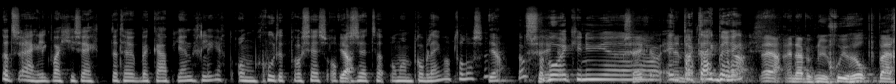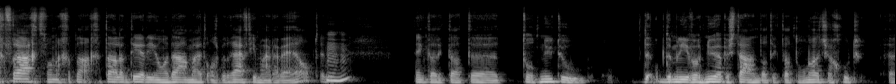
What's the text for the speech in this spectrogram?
Dat is eigenlijk wat je zegt, dat heb ik bij KPN geleerd. Om goed het proces op Ja. te zetten om een probleem op te lossen. Ja, Toch? Dat hoor ik je nu eh, Zeker. in praktijk brengen. Ja, ja, en daar heb ik nu goede hulp bij gevraagd van een geta- getalenteerde jonge dame uit ons bedrijf die mij daarbij helpt. En Mhm. ik denk dat ik dat eh, tot nu toe, op de, op de manier waarop ik nu heb bestaan, dat ik dat nog nooit zo goed eh,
